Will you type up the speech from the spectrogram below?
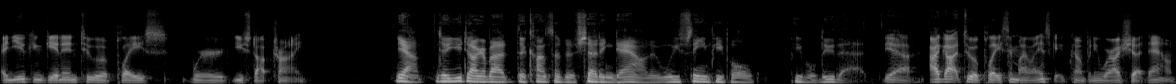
and you can get into a place where you stop trying. Yeah so you talk about the concept of shutting down and we've seen people people do that. Yeah i got to a place in my landscape company where i shut down.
